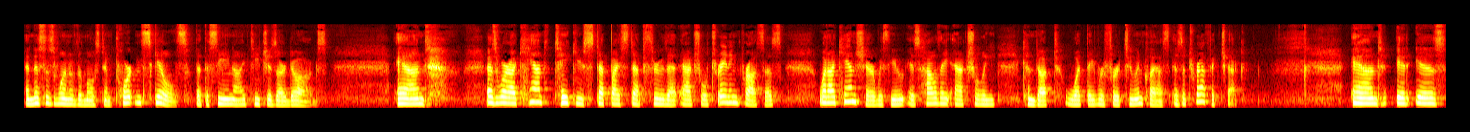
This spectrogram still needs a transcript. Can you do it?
And this is one of the most important skills that the seeing eye teaches our dogs. And as where I can't take you step by step through that actual training process, what I can share with you is how they actually conduct what they refer to in class as a traffic check. And it is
